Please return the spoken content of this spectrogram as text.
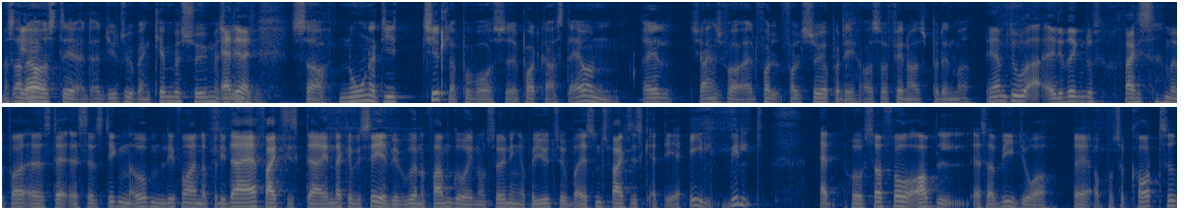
Og så er der også det, at, at YouTube er en kæmpe søgemaskine. Ja, det er rigtigt. Så nogle af de titler på vores øh, podcast, der er jo en reel chance for, at folk, folk søger på det, og så finder os på den måde. Jamen, du, jeg ved ikke, om du faktisk med uh, statistikken åben lige foran dig, fordi der er faktisk derinde, der kan vi se, at vi begynder at fremgå i nogle søgninger på YouTube, og jeg synes faktisk, at det er helt vildt, at på så få op, altså videoer, øh, og på så kort tid,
